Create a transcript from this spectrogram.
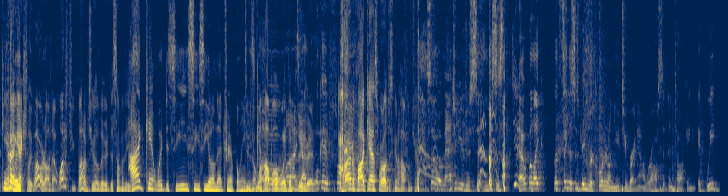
can't Craig, wait. actually, while we're on that, why don't you why don't you allude to some of these? I can't wait to see CC on that trampoline. Dude, I'm gonna hop on with him too, God. man. Okay, for- prior to podcast, we're all just gonna hop on trampolines. So imagine you're just sitting. This is you know, but like let's say this is being recorded on YouTube right now. We're all sitting and talking. If we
